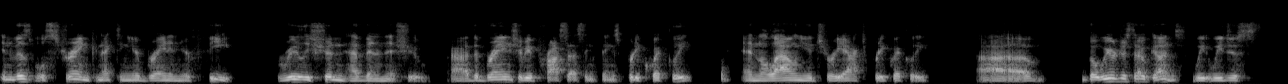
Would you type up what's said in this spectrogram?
invisible string connecting your brain and your feet really shouldn't have been an issue. Uh, the brain should be processing things pretty quickly and allowing you to react pretty quickly. Uh, but we were just outgunned. We we just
